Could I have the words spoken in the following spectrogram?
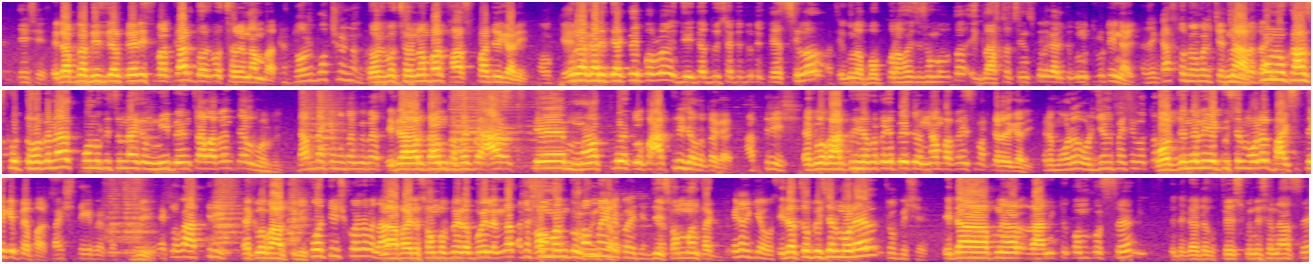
এটা আপনার ডিজিটাল প্লেয়ার স্মার্ট কার্ড দশ বছরের নাম্বার 10 বছরের নাম্বার দশ বছরের নাম্বার ফার্স্ট পার্টির গাড়ি। পুরো গাড়িতে একটাই প্রবলেম যে এটা দুই সাইডে দুটো ক্রেস ছিল এগুলো বব করা হয়েছে সম্ভবত এই গ্লাসটা চেঞ্জ করলে গাড়িতে কোনো ত্রুটি নাই। আচ্ছা তো নরমালি চেঞ্জ না কোনো কাজ করতে হবে না কোনো কিছু না নিবেন চালাবেন তেল ভরবেন। দামটা কেমন থাকবে ব্যাস এটার দামটা থাকবে আজকে মাত্র এক লক্ষ আটত্রিশ হাজার টাকায়। 38 এক লক্ষ আটত্রিশ হাজার টাকা পেয়ে যাবেন নাম্বার স্মার্ট কার্ড কার্ডের গাড়ি। এটা মডেল অরিজিনাল পাইছে কত? অরিজিনালি একুশের মডেল বাইশ থেকে পেপার। 22 থেকে পেপার। জি। 1 লক্ষ 38 এক লক্ষ আটত্রিশ। 35 করে দেবে না বাইরে সম্ভব না এটা বললেন না। আচ্ছা, সম্মান সম্মান- সম্মান এটা করে দিন। জি সম্মান থাকবে। এটার কি অবস্থা? এটা চব্বিশের মডেল 24 এ এটা আপনার রান একটু কম করছে। এটা গাড়িটা ফ্রেশ কন্ডিশনে আছে।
